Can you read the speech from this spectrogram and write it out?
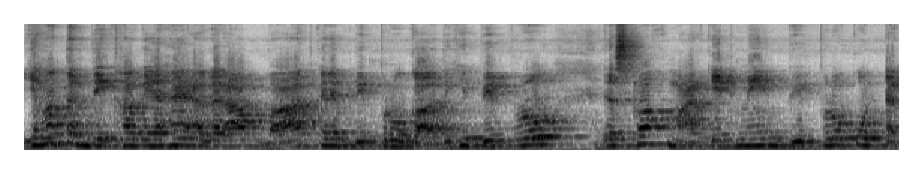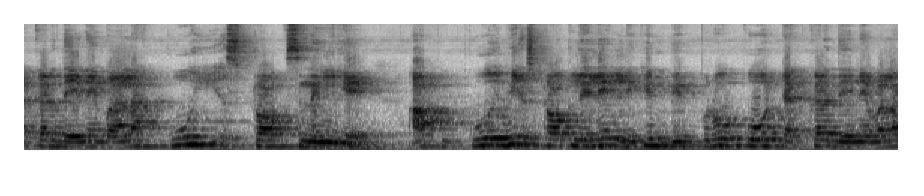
यहाँ तक देखा गया है, अगर आप बात करें विप्रो का, देखिए विप्रो स्टॉक मार्केट में विप्रो को टक्कर देने वाला कोई स्टॉक्स नहीं है। आप कोई भी स्टॉक ले लें, लेकिन विप्रो को टक्कर देने वाला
